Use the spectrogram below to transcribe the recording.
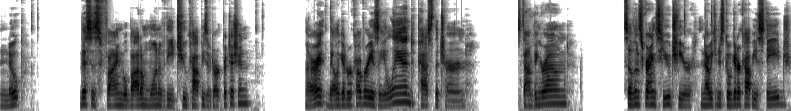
Nope. This is fine. We'll bottom one of the two copies of Dark Petition. Alright, Bala Ged Recovery is a land. Pass the turn. Stomping Ground. Sylvan Scrying's huge here. Now we can just go get our copy of Stage.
